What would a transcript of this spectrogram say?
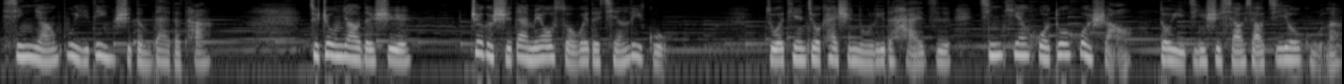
新娘不一定是等待的她。最重要的是，这个时代没有所谓的潜力股，昨天就开始努力的孩子，今天或多或少都已经是小小绩优股了。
